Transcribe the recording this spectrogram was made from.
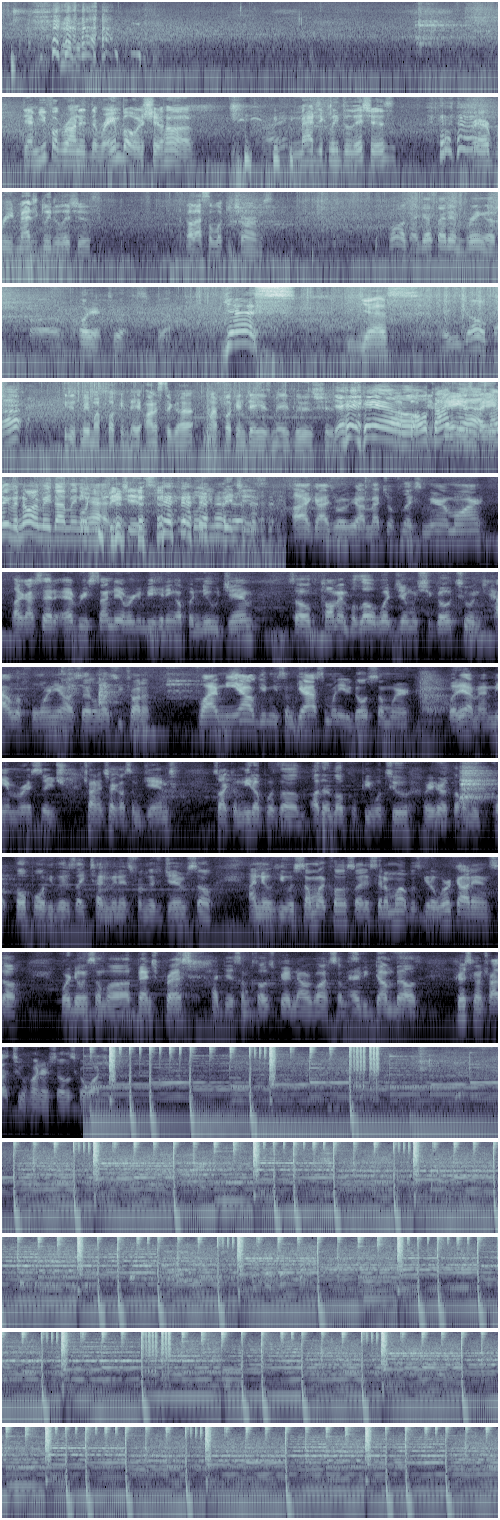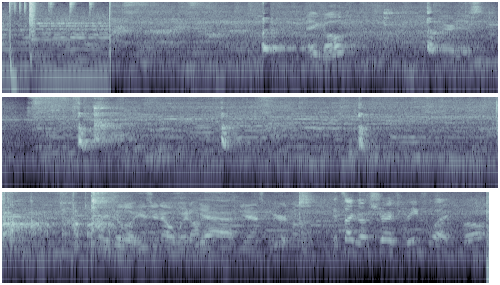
Damn, you fuck around with the rainbow and shit, huh? magically delicious. Rare breed, magically delicious. Oh, that's the Lucky Charms. Fuck, I guess I didn't bring a. Uh, oh yeah, two X. Yeah. Yes. Yes. There you go, Pat. He just made my fucking day. Honest to God, my fucking day is made. Look at this shit. Damn, all kinds of hats. I don't even know I made that many For you hats. bitches. For you bitches. All right, guys, we're over here at Metroflex Miramar. Like I said, every Sunday we're gonna be hitting up a new gym. So comment below what gym we should go to in California. I said unless you're trying to fly me out, give me some gas money to go somewhere. But yeah, man, me and Marissa are trying to check out some gyms so I can meet up with uh, other local people too. We're here at the homie Topo. He lives like 10 minutes from this gym, so I knew he was somewhat close. So I just hit him up. Let's get a workout in. So we're doing some uh, bench press. I did some close grip. Now we're going some heavy dumbbells. Chris is gonna try the 200. So let's go watch it. Is it a little easier now with weight on it? Yeah. Yeah, it's weird, huh? It's like a stretch reflex, bro. All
